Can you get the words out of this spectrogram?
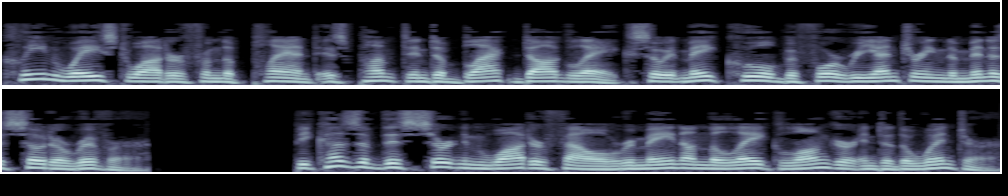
Clean wastewater from the plant is pumped into Black Dog Lake so it may cool before re-entering the Minnesota River. Because of this certain waterfowl remain on the lake longer into the winter.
